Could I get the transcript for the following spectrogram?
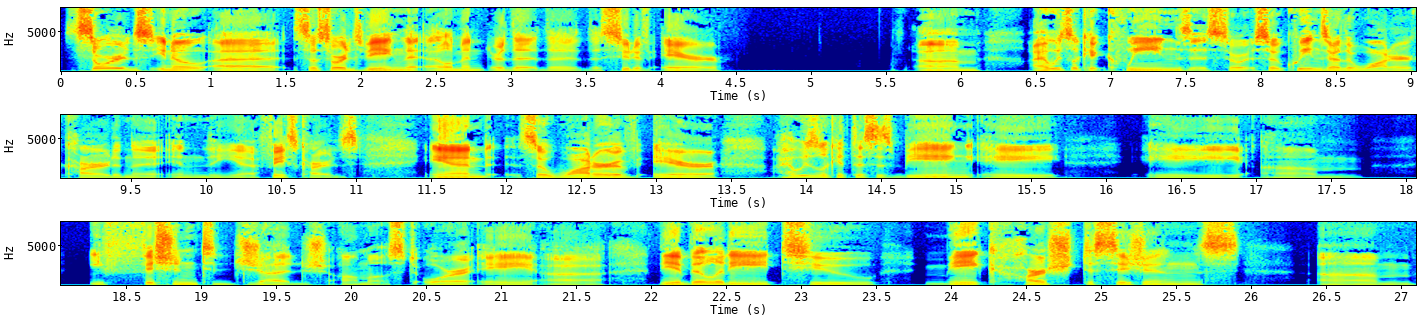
swords, you know, uh, so swords being the element or the the the suit of air. Um, I always look at queens as so, so queens are the water card in the in the uh, face cards, and so water of air. I always look at this as being a a um, efficient judge almost, or a uh, the ability to make harsh decisions. Um,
